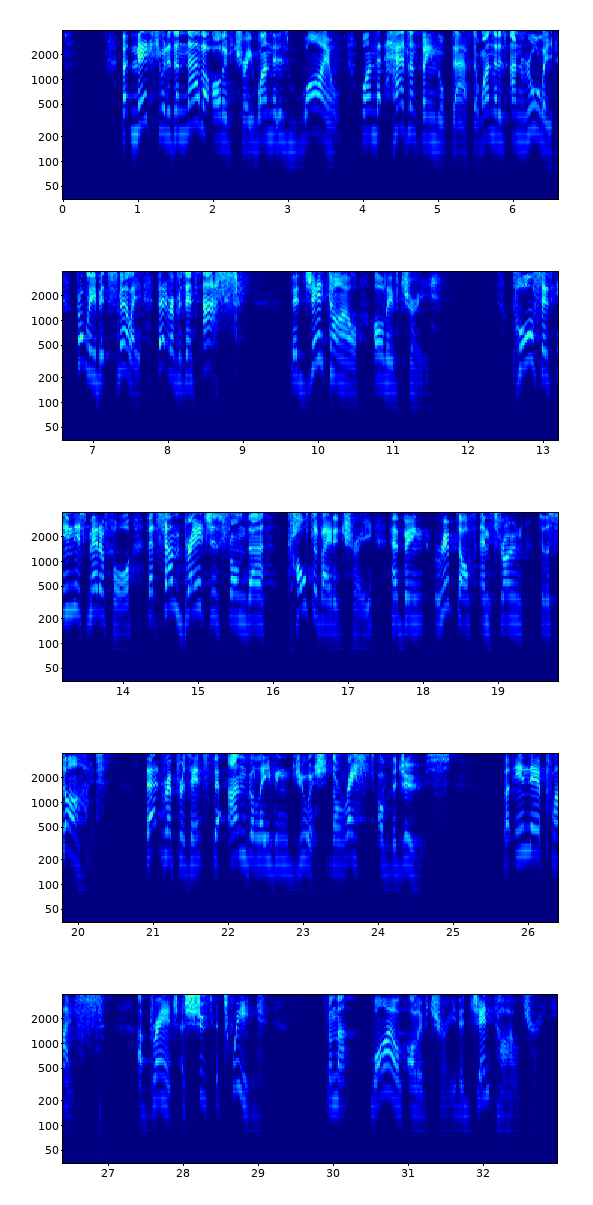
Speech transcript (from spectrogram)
But next to it is another olive tree, one that is wild, one that hasn't been looked after, one that is unruly, probably a bit smelly. That represents us, the Gentile olive tree. Paul says in this metaphor that some branches from the cultivated tree have been ripped off and thrown to the side. That represents the unbelieving Jewish, the rest of the Jews. But in their place, a branch, a shoot, a twig from the wild olive tree, the Gentile tree,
